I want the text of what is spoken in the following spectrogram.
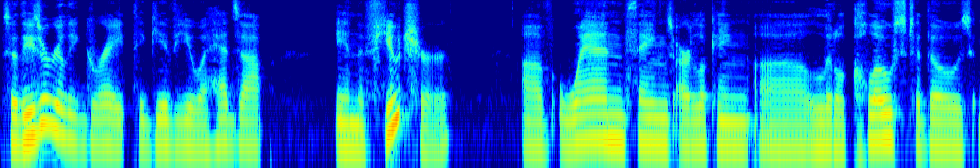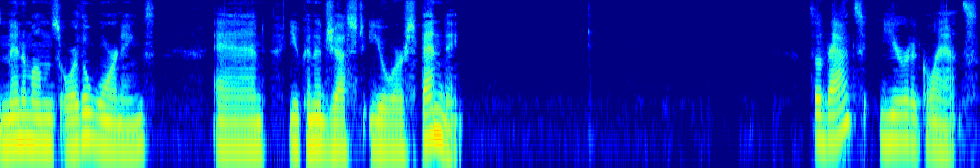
So these are really great to give you a heads up in the future of when things are looking a little close to those minimums or the warnings, and you can adjust your spending. So that's year at a glance.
